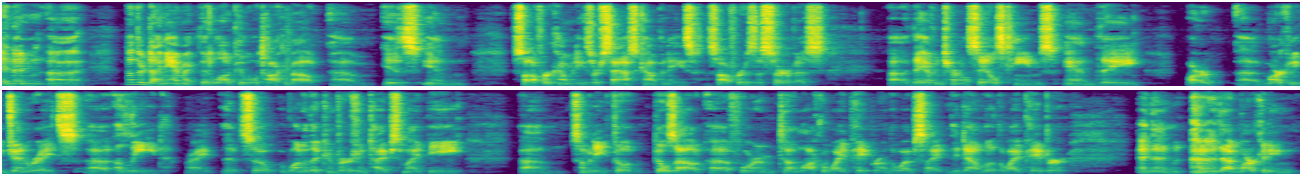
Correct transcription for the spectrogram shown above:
And then uh, another dynamic that a lot of people will talk about um, is in software companies or SaaS companies, software as a service. Uh, they have internal sales teams and they are uh, marketing generates uh, a lead, right? So one of the conversion types might be um, somebody fill, fills out a form to unlock a white paper on the website and they download the white paper. And then that marketing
